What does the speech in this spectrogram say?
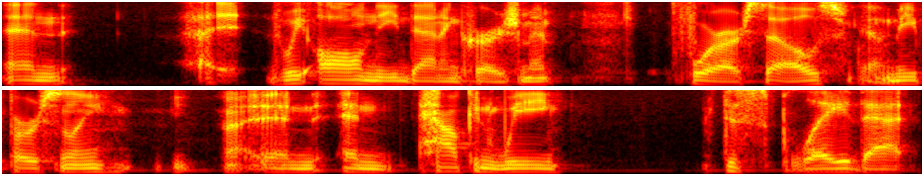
And I- we all need that encouragement for ourselves. Yeah. Me personally, and and how can we display that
